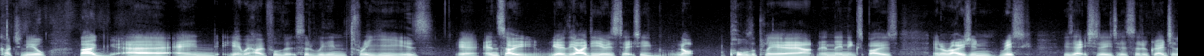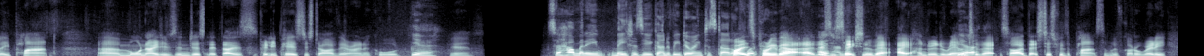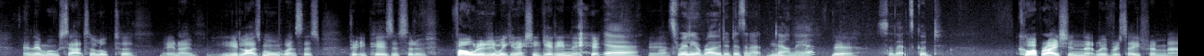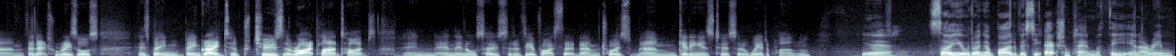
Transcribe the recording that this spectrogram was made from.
cochineal bug, uh, and yeah, we're hopeful that sort of within three years, yeah, and so yeah, the idea is to actually not pull the pear out and then expose an erosion risk, is actually to sort of gradually plant um, more natives and just let those prickly pears just die of their own accord. Yeah. Yeah. So how many metres are you going to be doing to start But off it's with? probably about, uh, there's 800? a section of about 800 around Yeah. to that side. That's just with the plants that we've got already. And then we'll start to look to, you know, utilise more once those pretty pears have sort of folded and we can actually get in there. yeah. Yeah. It's really eroded, isn't it, Mm. down there? yeah. So that's good. Cooperation that we've received from um, the natural resource has been, been great to choose the right plant types and, and then also sort of the advice that um, Troy's um, getting as to sort of where to plant them. Yeah. So you were doing a biodiversity action plan with the NRM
